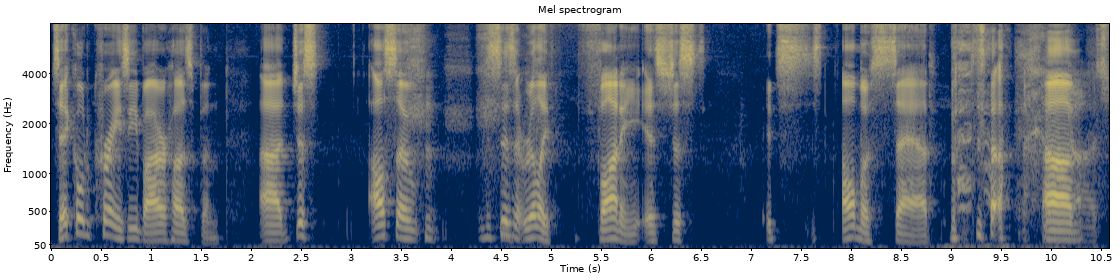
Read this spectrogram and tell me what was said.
Tickled crazy by her husband. Uh, just also, this isn't really funny. It's just, it's almost sad. um, Gosh.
